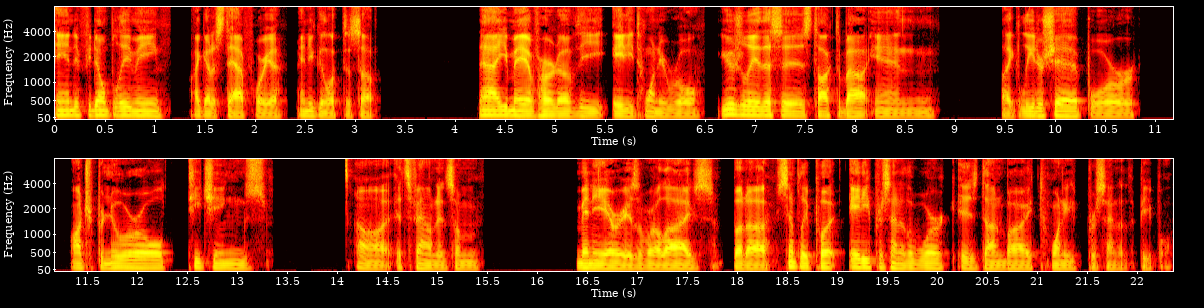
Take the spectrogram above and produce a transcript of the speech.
And if you don't believe me, I got a stat for you, and you can look this up. Now, you may have heard of the 80 20 rule. Usually, this is talked about in like leadership or entrepreneurial teachings. Uh, it's found in some many areas of our lives, but uh, simply put, 80% of the work is done by 20% of the people.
